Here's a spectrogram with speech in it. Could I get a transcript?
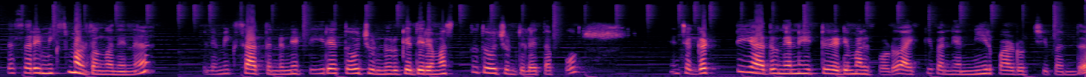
ಇತ್ತೆ ಸರಿ ಮಿಕ್ಸ್ ಮಲ್ತೊಂಗೊನೆನ್ ಇಲ್ಲೆ ಮಿಕ್ಸ್ ಆತುಂಡು ನೆಟ್ಟ್ ಈರೆ ತೋಜುಂಡು ನುರ್ಗೆದಿರೆ ಮಸ್ತ್ ತೋಜುಂಡುಲೆ ತಪ್ಪು. ಇಂಚ ಗಟ್ಟಿ ಅದು ನೆನೆ ಹಿಟ್ಟು ರೆಡಿ ಮಲ್ಪೊಡು, ಅಕ್ಕಿ ಪನ್ಯ ನೀರು ಪಾಡುಚ್ಚಿ ಬಂದು.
